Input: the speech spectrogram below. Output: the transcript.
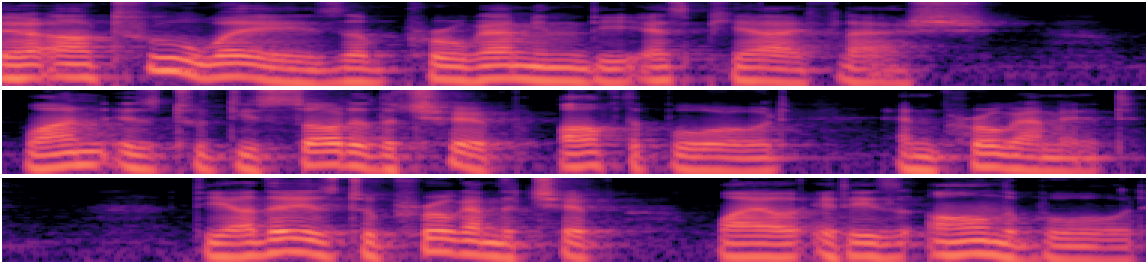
There are two ways of programming the SPI flash. One is to desolder the chip off the board and program it. The other is to program the chip while it is on the board.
